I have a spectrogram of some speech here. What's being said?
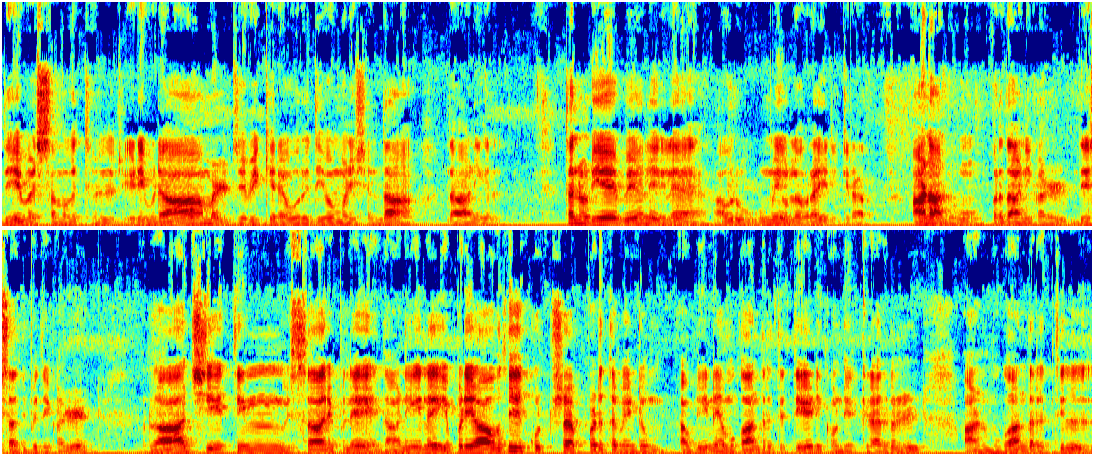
தேவ சமூகத்தில் இடைவிடாமல் ஜெபிக்கிற ஒரு தெய்வ மனுஷன்தான் தானியல். தன்னுடைய வேலையில் அவர் உண்மையுள்ளவராக இருக்கிறார். ஆனாலும் பிரதானிகள் தேசாதிபதிகள் ராஜ்யத்தின் விசாரிப்பிலே தானியலை எப்படியாவது குற்றப்படுத்த வேண்டும் அப்படின்னு முகாந்திரத்தை தேடிக்கொண்டிருக்கிறார்கள். ஆன் முகாந்திரத்தில்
